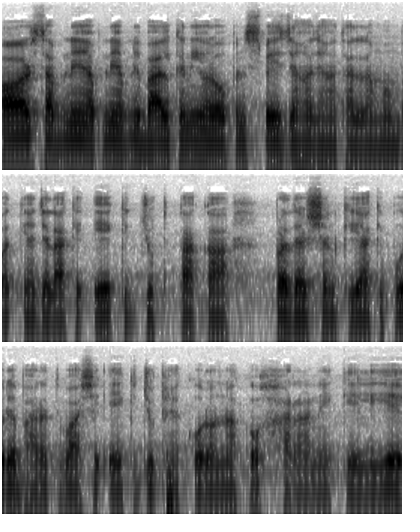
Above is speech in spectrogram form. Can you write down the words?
और सबने अपने अपनी बालकनी और ओपन स्पेस जहाँ जहाँ था मोमबत्तियाँ जला के एकजुटता का प्रदर्शन किया कि पूरे भारतवासी एकजुट हैं कोरोना को हराने के लिए।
